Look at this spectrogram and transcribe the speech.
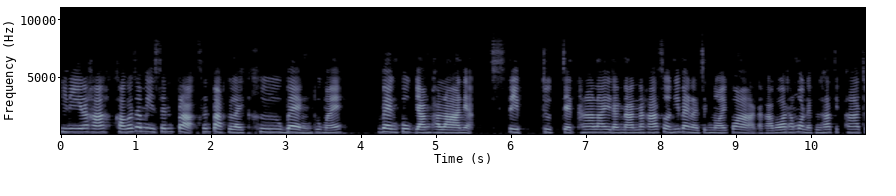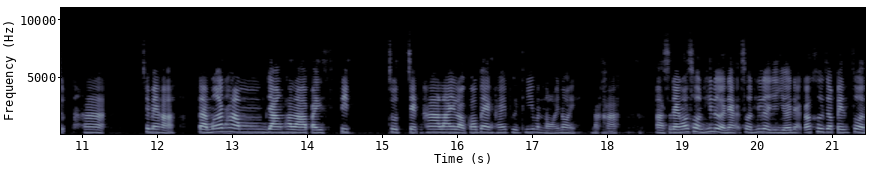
ทีนี้นะคะเขาก็จะมีเส้นประเส้นประคืออะไรคือแบ่งถูกไหมแบ่งปลูกยางพาราเนี่ย 10.75 ไร่ดังนั้นนะคะ ส่วนที่แบ่งเนี่ยจึงน้อยกว่านะคะ เพราะว่าทั้งหมดเนี่ยคือ 55.5 ใช่ไหมคะแต่เมื่อทำยางพาราไป 10.75 ไร่เราก็แบ่งให้พื้นที่มันน้อยหน่อยนะคะอ่าแสดงว่าส่วนที่เหลือเนี่ยส่วนที่เหลือเยอะๆเนี่ยก็คือจะเป็นส่วน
